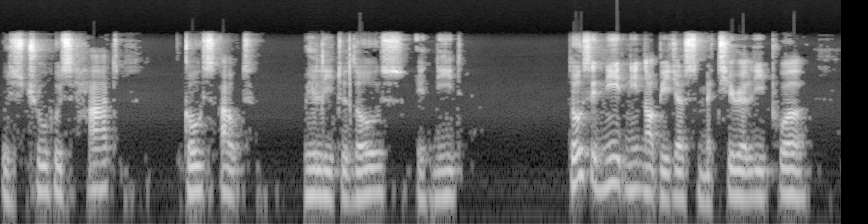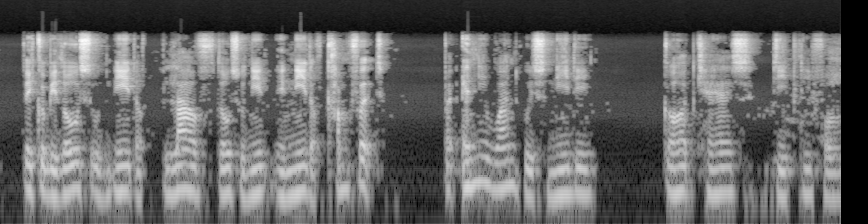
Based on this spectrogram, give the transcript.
who is true, whose heart goes out really to those in need. Those in need need not be just materially poor. They could be those who need of love, those who need in need of comfort. But anyone who is needy, God cares deeply for.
